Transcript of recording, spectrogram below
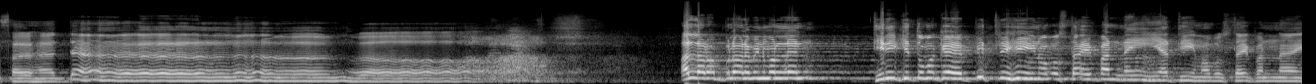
فهدى আল্লাহ রাব্বুল আলামিন বললেন তিনি কি তোমাকে পিতৃহীন অবস্থায় পান নাই ইয়াতিম অবস্থায় পান নাই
